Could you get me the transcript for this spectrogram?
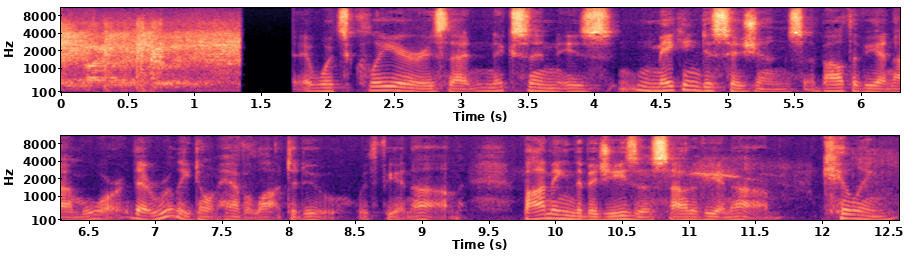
Everybody will do it. What's clear is that Nixon is making decisions about the Vietnam War that really don't have a lot to do with Vietnam. Bombing the bejesus out of Vietnam, killing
